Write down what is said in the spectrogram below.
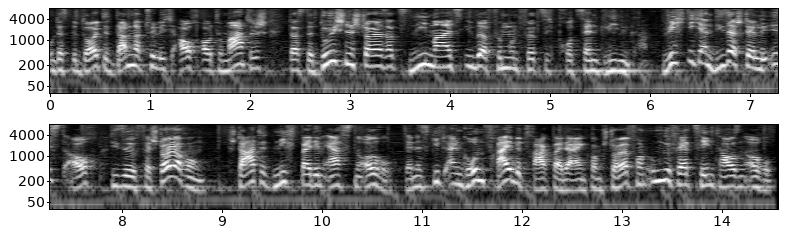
und das bedeutet dann natürlich auch automatisch, dass der Durchschnittssteuersatz niemals über 45% liegen kann. Wichtig an dieser Stelle ist auch, diese Versteuerung startet nicht bei dem ersten Euro, denn es gibt einen Grundfreibetrag bei der Einkommensteuer von ungefähr 10.000 Euro.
